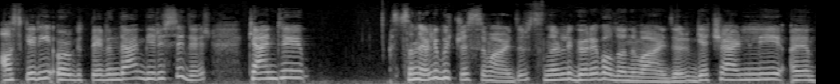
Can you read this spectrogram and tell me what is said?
askeri örgütlerinden birisidir. Kendi Sınırlı bütçesi vardır, sınırlı görev alanı vardır, geçerliliği e,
